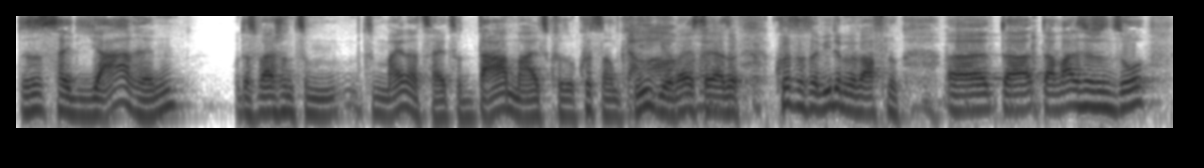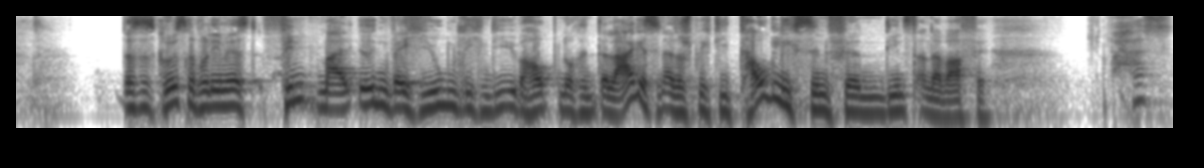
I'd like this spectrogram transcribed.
dass es seit Jahren, und das war schon zum, zu meiner Zeit, so damals, so kurz nach dem Krieg, Damals. weißt du, also kurz nach der Wiederbewaffnung, äh, da, da war das ja schon so, dass das größere Problem ist, find mal irgendwelche Jugendlichen, die überhaupt noch in der Lage sind, also sprich, die tauglich sind für einen Dienst an der Waffe. Was?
